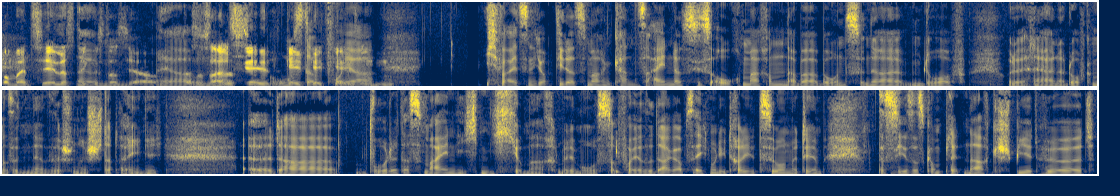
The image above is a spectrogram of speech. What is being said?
Kommerzielles Ding Ähm, ist das ja. ja, das ist alles Geld, Geld, Geld. Geld. Ich weiß nicht, ob die das machen. Kann sein, dass sie es auch machen, aber bei uns in der, im Dorf, oder naja, in der Dorf kann man sagen, ne, das ist ja schon eine Stadt eigentlich. Äh, da wurde das, meine ich, nicht gemacht mit dem Osterfeuer. Also da gab es echt nur die Tradition mit dem, dass Jesus komplett nachgespielt wird,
